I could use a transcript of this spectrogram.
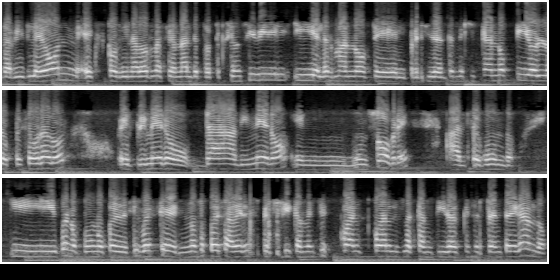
David León, ex coordinador nacional de protección civil, y el hermano del presidente mexicano, Pío López Obrador. El primero da dinero en un sobre al segundo. Y bueno, pues uno puede decir, pues que no se puede saber específicamente cuál, cuál es la cantidad que se está entregando.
